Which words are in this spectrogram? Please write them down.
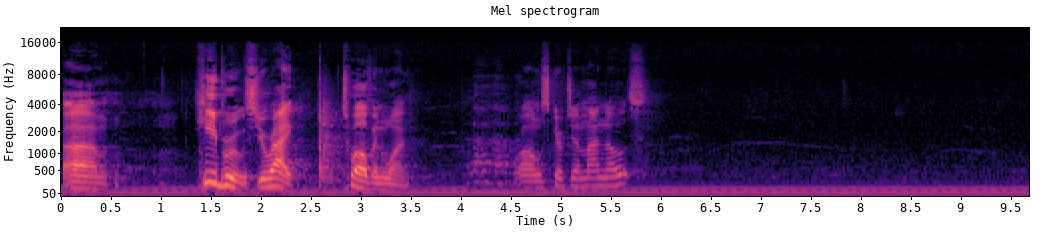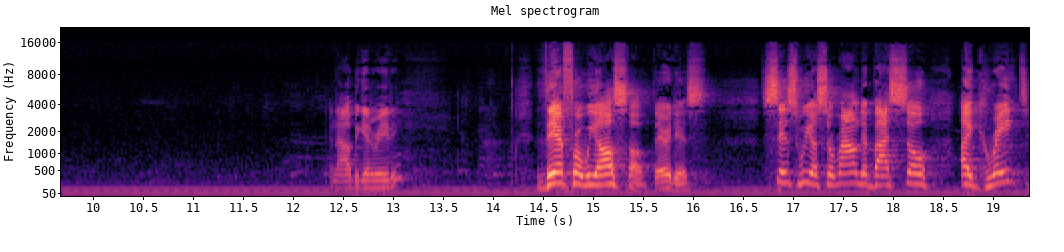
Um, Hebrews, you're right. 12 and 1. Wrong scripture in my notes. And I'll begin reading. Therefore, we also, there it is, since we are surrounded by so a great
